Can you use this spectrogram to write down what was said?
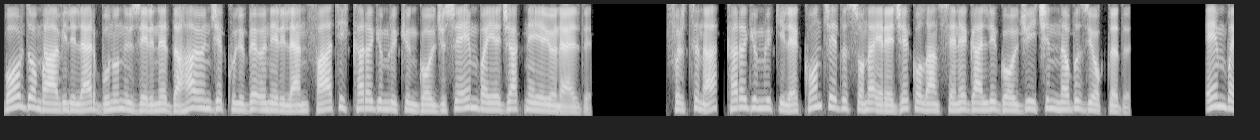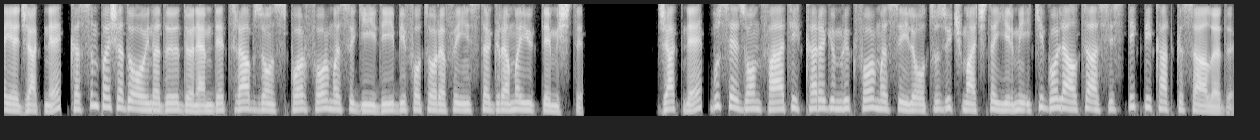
Bordo Mavililer bunun üzerine daha önce kulübe önerilen Fatih Karagümrük'ün golcüsü Embaya Cakne'ye yöneldi. Fırtına, Karagümrük ile kontrede sona erecek olan Senegalli golcü için nabız yokladı. Embaya Cakne, Kasımpaşa'da oynadığı dönemde Trabzonspor forması giydiği bir fotoğrafı Instagram'a yüklemişti. Cakne, bu sezon Fatih Karagümrük formasıyla 33 maçta 22 gol 6 asistlik bir katkı sağladı.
